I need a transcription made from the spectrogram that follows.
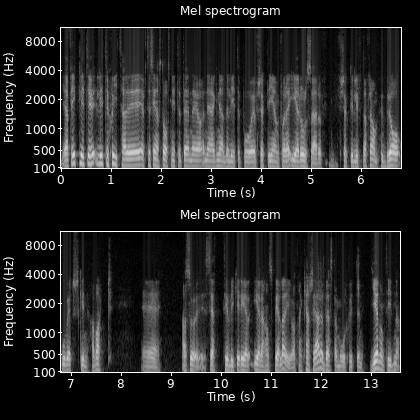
jag fick lite, lite skit här efter senaste avsnittet när jag, när jag gnällde lite på, jag försökte jämföra eror så här och försökte lyfta fram hur bra Ovechkin har varit. Eh, Alltså sett till vilken era han spelar i och att han kanske är den bästa målskytten genom tiderna.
